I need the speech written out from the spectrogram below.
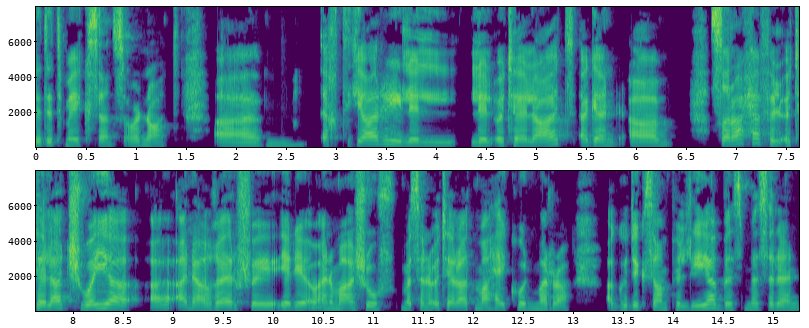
did it make sense or not اختياري لل, للأوتيلات again صراحة في الأوتيلات شوية أنا غير في يعني أنا ما أشوف مثلا الأوتيلات ما هيكون مرة a good example لي بس مثلا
